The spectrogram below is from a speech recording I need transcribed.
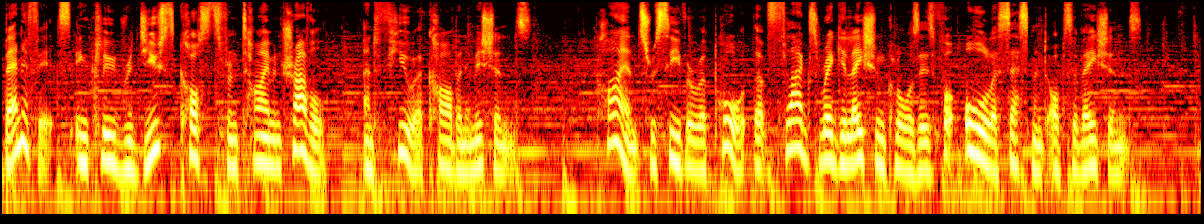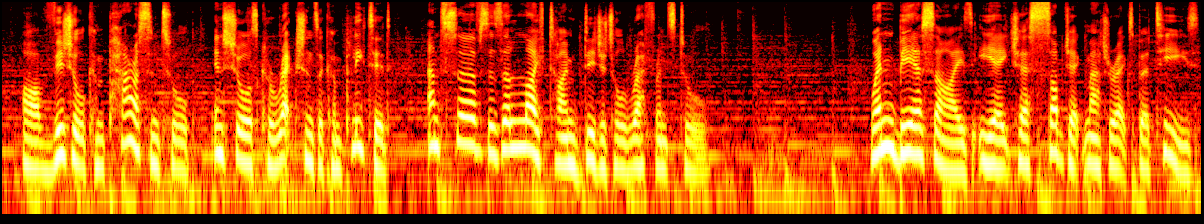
Benefits include reduced costs from time and travel and fewer carbon emissions. Clients receive a report that flags regulation clauses for all assessment observations. Our visual comparison tool ensures corrections are completed and serves as a lifetime digital reference tool. When BSI's EHS subject matter expertise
